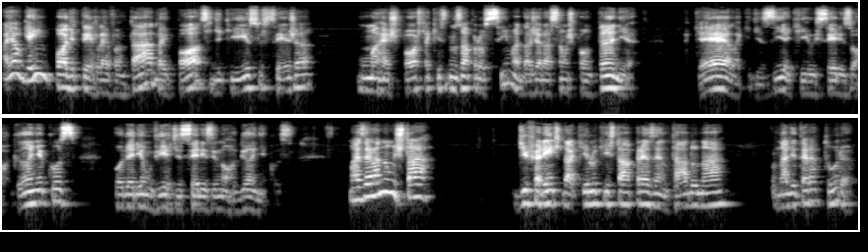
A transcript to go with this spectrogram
Aí alguém pode ter levantado a hipótese de que isso seja uma resposta que nos aproxima da geração espontânea, aquela que dizia que os seres orgânicos poderiam vir de seres inorgânicos. Mas ela não está diferente daquilo que está apresentado na, na literatura.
